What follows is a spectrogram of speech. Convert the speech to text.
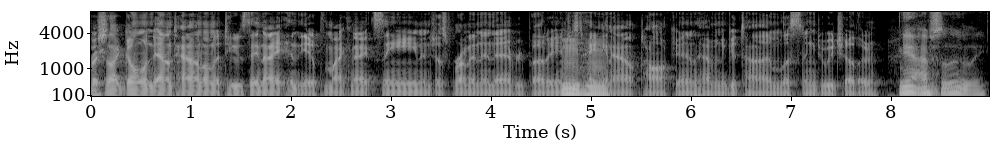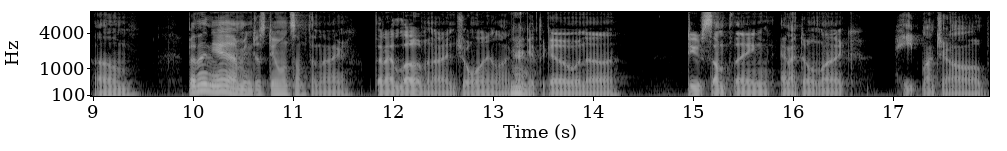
especially like going downtown on a Tuesday night, hitting the open mic night scene, and just running into everybody and just hanging out, talking, having a good time, listening to each other. Yeah, absolutely. Um, but then yeah, I mean, just doing something I that I love and I enjoy. Like I get to go and uh, do something, and I don't like hate my job.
